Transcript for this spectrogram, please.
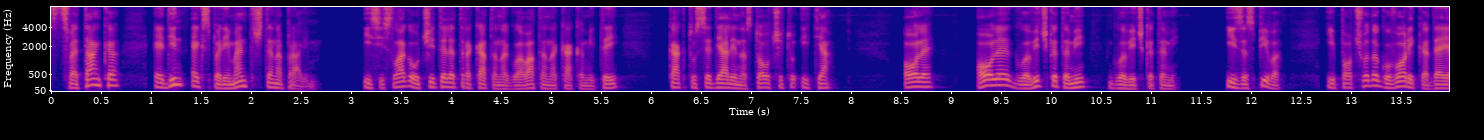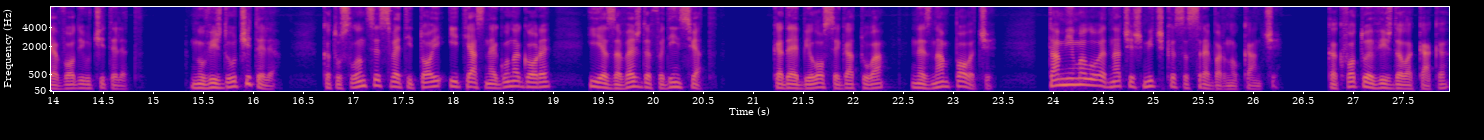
С Цветанка един експеримент ще направим. И си слага учителят ръката на главата на кака ми тъй, както седяли на столчето и тя. Оле, оле, главичката ми, главичката ми. И заспива, и почва да говори къде я води учителят. Но вижда учителя. Като слънце свети той и тя с него нагоре и я завежда в един свят. Къде е било сега това, не знам повече. Там имало една чешмичка със сребърно канче. Каквото е виждала кака,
